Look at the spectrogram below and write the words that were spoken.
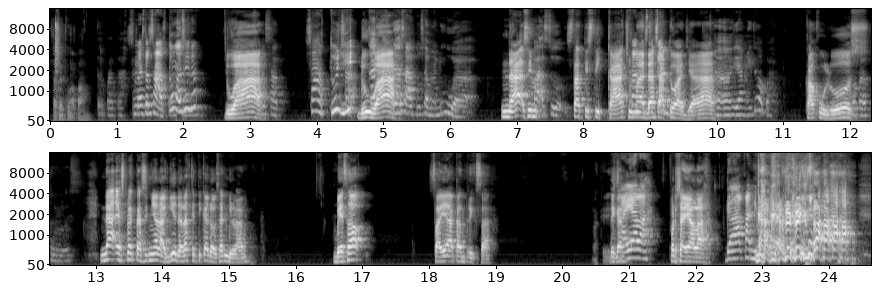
tapi aku gak paham terpatah. Semester satu nggak sih itu? Dua. Sat- Satu Ji. Dua. Kan ada satu sama dua. Enggak, sim Pak Su. statistika cuma ada Statistika. satu aja. Eh, yang itu apa? Kalkulus. Oh, kalkulus. Nah, ekspektasinya lagi adalah ketika dosen bilang, besok saya akan periksa. Oke. Dia kan, Saya lah. percayalah. Gak akan diperiksa. akan diperiksa.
